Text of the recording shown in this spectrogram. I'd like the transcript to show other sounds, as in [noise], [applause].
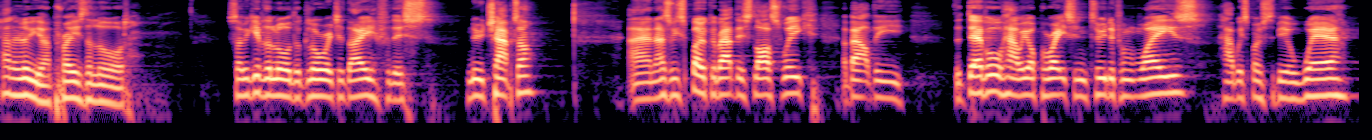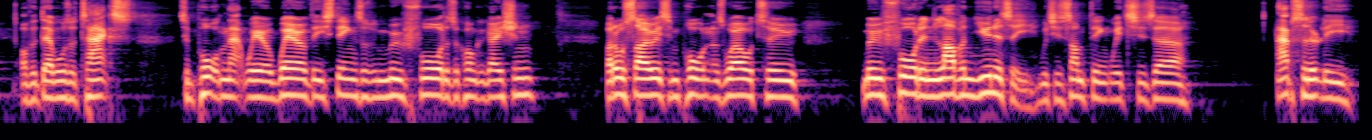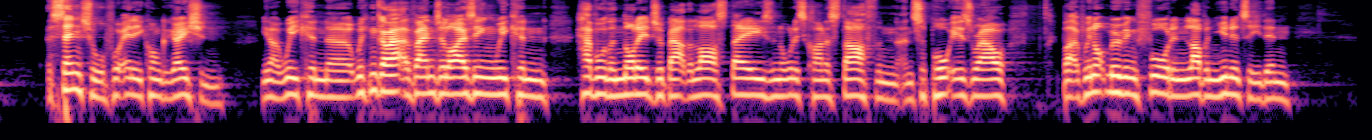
Hallelujah. Praise the Lord. So we give the Lord the glory today for this new chapter. And as we spoke about this last week, about the, the devil, how he operates in two different ways, how we're supposed to be aware of the devil's attacks. It's important that we're aware of these things as we move forward as a congregation. But also, it's important as well to move forward in love and unity, which is something which is uh, absolutely essential for any congregation. You know, we can uh, we can go out evangelizing, we can have all the knowledge about the last days and all this kind of stuff, and, and support Israel. But if we're not moving forward in love and unity, then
